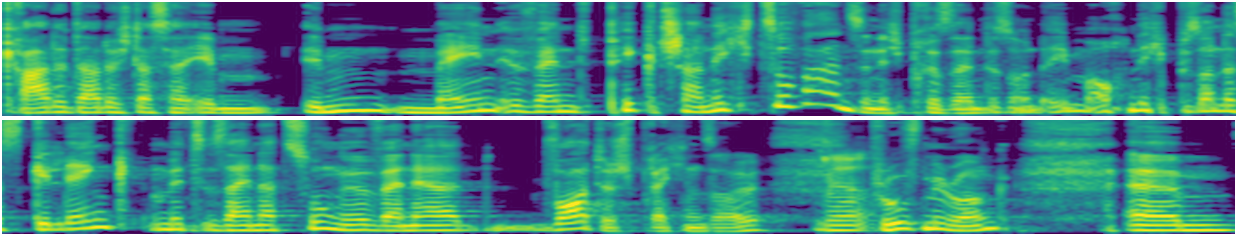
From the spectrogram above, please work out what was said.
gerade dadurch, dass er eben im Main-Event-Picture nicht so wahnsinnig präsent ist und eben auch nicht besonders gelenk mit seiner Zunge, wenn er Worte sprechen soll. Ja. Prove me wrong. Ähm,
